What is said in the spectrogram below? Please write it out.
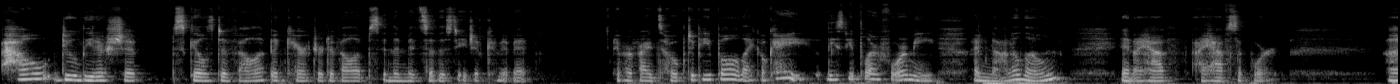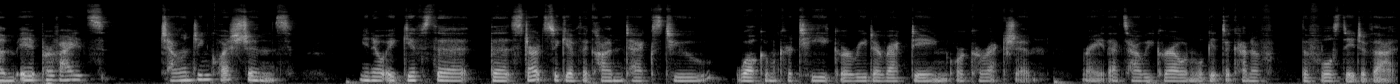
how do leadership skills develop and character develops in the midst of the stage of commitment? It provides hope to people like, okay, these people are for me. I'm not alone and I have I have support. Um, it provides challenging questions. you know, it gives the the starts to give the context to welcome critique or redirecting or correction, right? That's how we grow, and we'll get to kind of the full stage of that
